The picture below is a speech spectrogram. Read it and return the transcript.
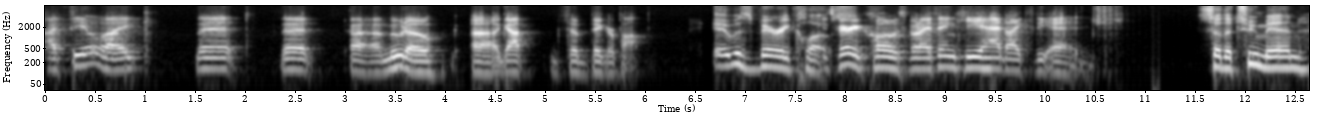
I feel like that that uh, Muto uh, got the bigger pop. It was very close. It's very close, but I think he had like the edge. So the two men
